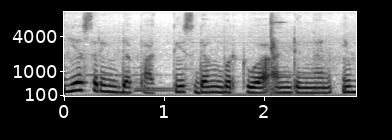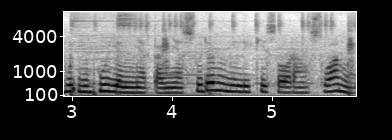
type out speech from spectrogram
ia sering dapati sedang berduaan dengan ibu-ibu yang nyatanya sudah memiliki seorang suami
